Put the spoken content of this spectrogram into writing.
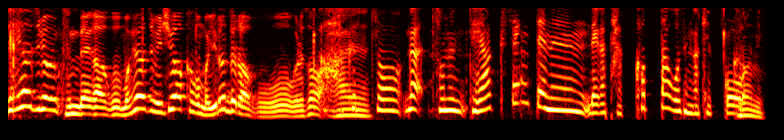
헤어지면 군대 가고 뭐 헤어지면 휴학하고 뭐 이러더라고. 그래서 아, 아이, 그쵸. 그니까 저는 대학생 때는 내가 다 컸다고 생각했고. 그러니까.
